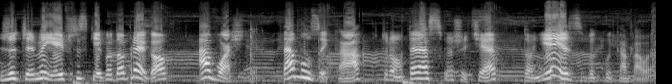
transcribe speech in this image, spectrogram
Życzymy jej wszystkiego dobrego. A właśnie, ta muzyka, którą teraz słyszycie, to nie jest zwykły kawałek.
